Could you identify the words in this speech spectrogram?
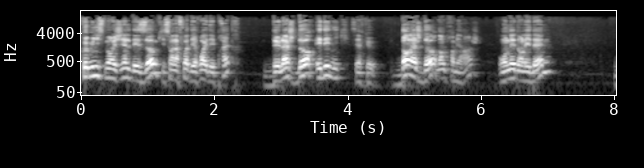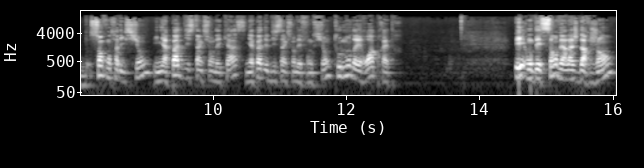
communisme originel des hommes qui sont à la fois des rois et des prêtres, de l'âge d'or édénique. C'est-à-dire que dans l'âge d'or, dans le premier âge, on est dans l'Éden, sans contradiction, il n'y a pas de distinction des castes, il n'y a pas de distinction des fonctions, tout le monde est roi prêtre. Et on descend vers l'âge d'argent,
